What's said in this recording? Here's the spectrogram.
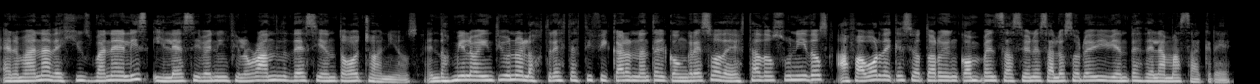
hermana de Hugh Van Ellis, y Leslie Benningfield Randall, de 108 años. En 2020, los tres testificaron ante el Congreso de Estados Unidos a favor de que se otorguen compensaciones a los sobrevivientes de la masacre.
